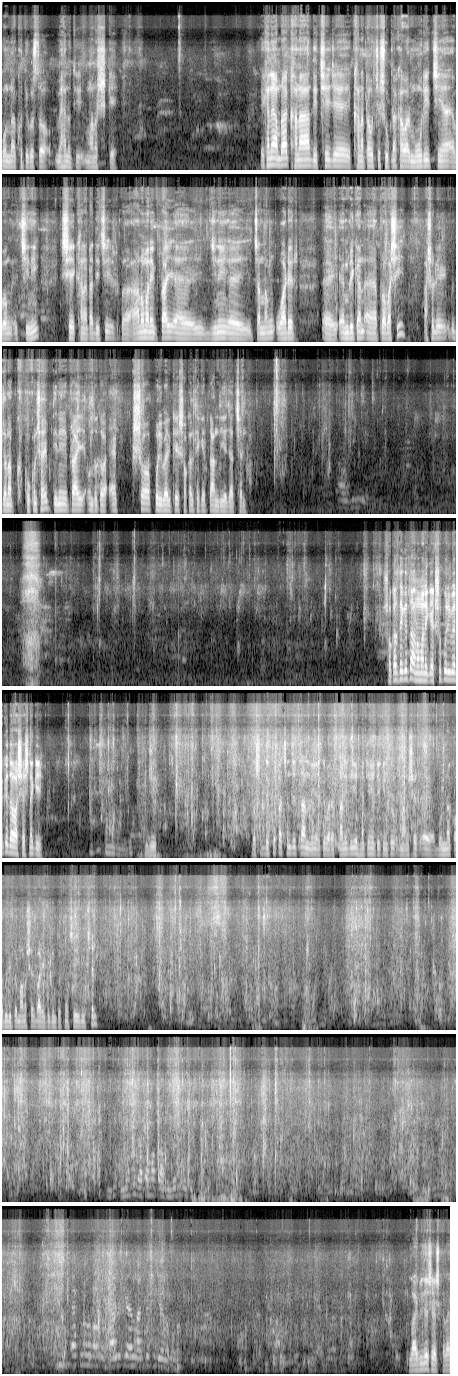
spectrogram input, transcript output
বন্যা ক্ষতিগ্রস্ত মেহনতি মানুষকে। এখানে আমরা খানা দিচ্ছি যে খানাটা হচ্ছে শুকনা খাওয়ার মুড়ি, চিয়া এবং চিনি। সে খানাটা দিচ্ছি। আনুমানিক প্রায় যিনি চার নং ওয়ার্ডের আমেরিকান প্রবাসী। আসলে জনাব খোকন সাহেব, তিনি প্রায় অন্তত একশো পরিবারকে সকাল থেকে ত্রাণ দিয়ে যাচ্ছেন। সকাল থেকে তো আনুমানিক একশো পরিবারকে দেওয়া শেষ নাকি? জি। দর্শক, দেখতে পাচ্ছেন যে ত্রাণ নিয়ে একেবারে পানি দিয়ে হেঁটে হেঁটে কিন্তু মানুষের বন্যা কবলিত মানুষের বাড়িতে কিন্তু পৌঁছেই দিচ্ছেন। লাইফ ইজে শেষ খেলার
